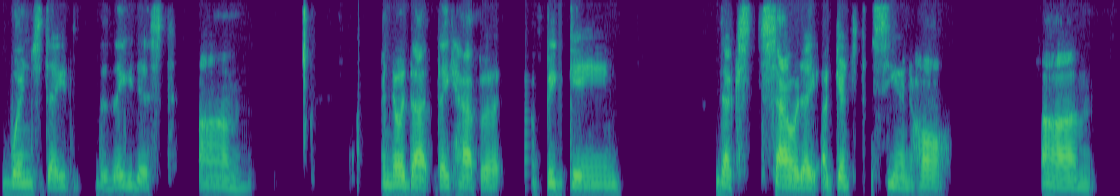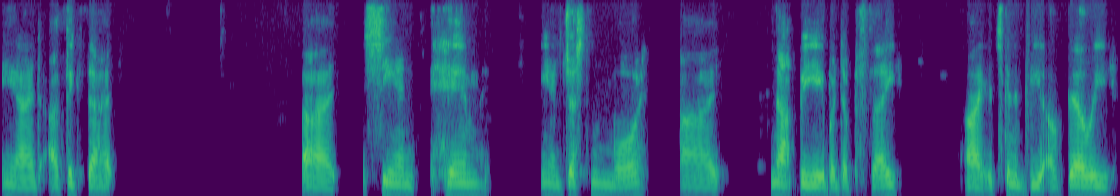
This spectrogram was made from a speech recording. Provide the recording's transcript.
Wednesday the latest. Um, I know that they have a, a big game next Saturday against Seton Hall, um, and I think that uh, seeing him and Justin Moore uh, not be able to play uh, it's going to be a very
